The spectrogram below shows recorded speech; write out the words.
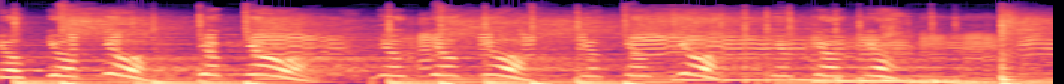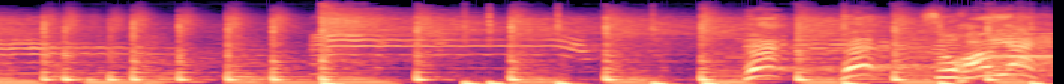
ยุกยุกยั่วยกยั่วยกยุกยั่วยกยุกยั่วยกยุกยั่วเฮ้เฮ้สู้เขาใหญ่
